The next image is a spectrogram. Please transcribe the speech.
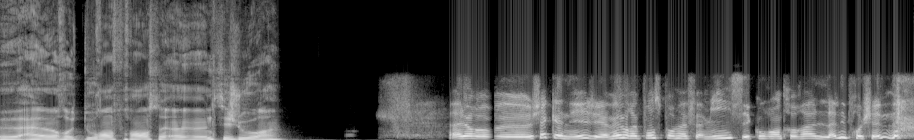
euh, à un retour en France, un, un de ces jours? Alors, euh, chaque année, j'ai la même réponse pour ma famille, c'est qu'on rentrera l'année prochaine.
